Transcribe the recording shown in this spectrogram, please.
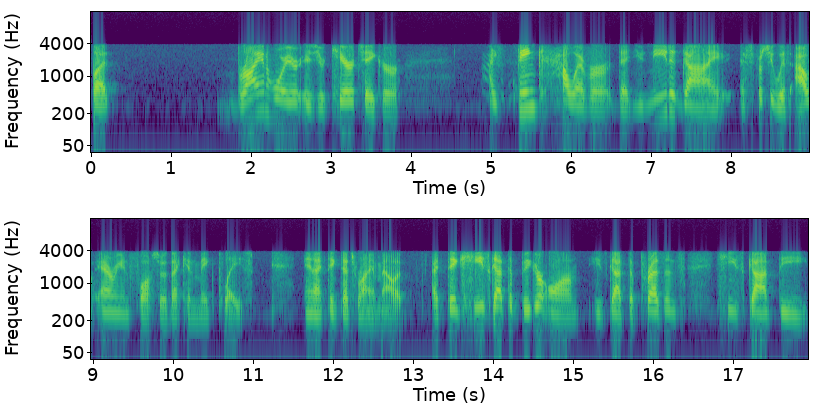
but Brian Hoyer is your caretaker. I think, however, that you need a guy, especially without Arian Foster, that can make plays, and I think that's Ryan Mallett. I think he's got the bigger arm. He's got the presence. He's got the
